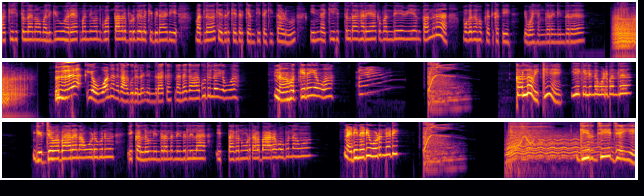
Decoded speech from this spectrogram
ಆಕಿ ಹಿತ್ತಲ್ದ ನಾವು ಮಲಗಿವು ಹರಿಯಾಕ ಬಂದೇವು ಅಂತ ಗೊತ್ತಾದ್ರೆ ಬಿಡುದಿಲ್ಲ ಅಕ್ಕಿ ಬಿಡಾಡಿ. ಮೊದ್ಲ ಕೆದ್ರ ಕೆದ್ರ ಕೆಂತಿ ತೆಗಿತಾಳು. ಇನ್ನು ಆಕಿ ಹಿತ್ತಲ್ದಾಗ ಹರಿಯಾಕ ಬಂದೇವಿ ಅಂತಂದ್ರ ಮುಗದ ಹೊಕ್ಕತ್ ಕತಿ. ಯವ್ವ ಹೆಂಗಾರ ನಿಂದ್ರ? ಯವ್ವ ನನಗಾಗುದಿಲ್ಲ ನಿಂದ್ರಾಕ ನನಗಾಗುದಿಲ್ಲ ಯವ್ವ. ನಾ ಹೊಕ್ಕೇನೆ ಯವ್ವ. ಕಲ್ಲವಿಕಿ ಈಗಿಲ್ಲಿಂದ ಓಡಿ ಬಂದ್ಲ? ಗಿರ್ಜವ ಬಾರ ನಾವು ಓಡೋಗುನು. ಈ ಕಲ್ಲವ್ ನಿಂದ್ರ ಅಂದ್ರೆ ನಿಂದ್ರಲಿಲ್ಲ. ಇತ್ತಾಗ ನೋಡ್ತಾಳ ಬಾರ ಹೋಗು ನಾವು. ನಡಿ ನಡಿ ಓಡು ನಡಿ. ಗಿರ್ಜಿ ಜಯಿ.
